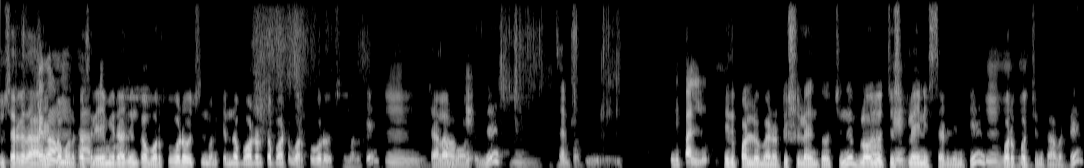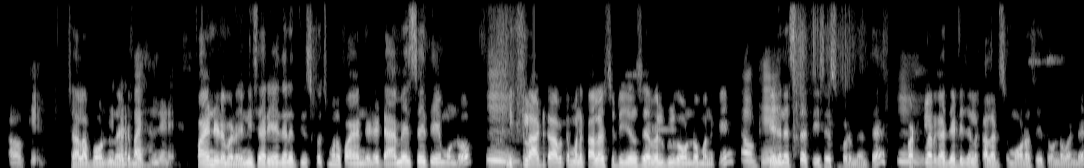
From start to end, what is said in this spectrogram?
చూసారు కదా ఆ రేట్లో మనకి అసలు ఏమీ. రాదు. ఇంకా వర్క్ కూడా వచ్చింది మనకి. కింద బార్డర్తో పాటు వర్క్ కూడా వచ్చింది మనకి. చాలా. బాగుంటుంది. సరిపోతుంది. ఇది పళ్ళు. ఇది పళ్ళు మేడం టిష్యూ లైన్తో వచ్చింది. బ్లౌజ్ వచ్చేసి. ప్లెయిన్ ఇస్తాడు దీనికి. వర్క్ వచ్చింది కాబట్టి. ఓకే. చాలా బాగుంటుంది ఐటమ్ ఫైవ్ హండ్రెడ్ మేడం. ఎన్ని సార్ ఏదైనా తీసుకొచ్చి మనం ఫైవ్ హండ్రెడ్ డ్యామేజ్ అయితే ఏమి ఉండవు మిక్స్ లాట్ కాబట్టి మన కలర్స్ డిజైన్స్ అవైలబుల్గా ఉండవు మనకి. ఏదైనా ఇస్తే తీసేసుకోవడం అంతే. పర్టికులర్గా అదే డిజైన్ కలర్స్ మోడల్స్ అయితే ఉండవండి.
